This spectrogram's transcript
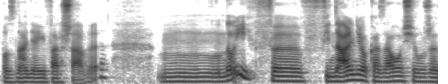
Poznania i Warszawy. Mm, no i w, finalnie okazało się, że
